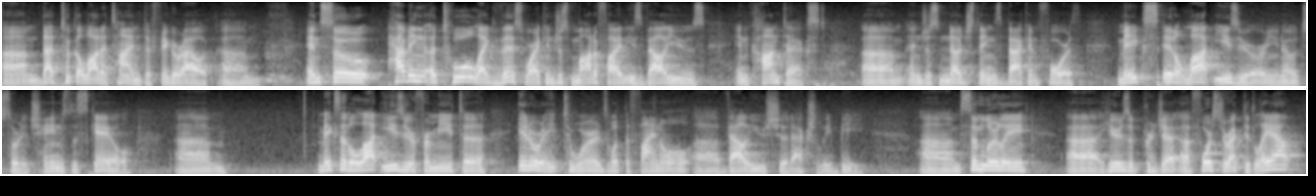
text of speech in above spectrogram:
Um, that took a lot of time to figure out. Um, and so having a tool like this where I can just modify these values in context um, and just nudge things back and forth makes it a lot easier, you know, to sort of change the scale. Um, makes it a lot easier for me to iterate towards what the final uh, value should actually be. Um, similarly, uh, here's a, a force-directed layout.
